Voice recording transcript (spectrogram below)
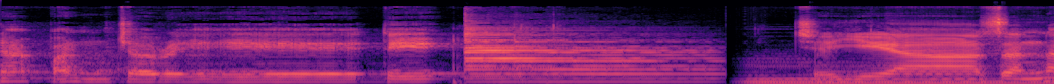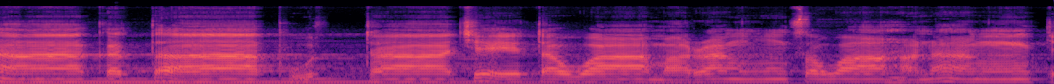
นะปัญจเรติ ชยาสนากตาพุทธาเชตวามรังสวาหนังจ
